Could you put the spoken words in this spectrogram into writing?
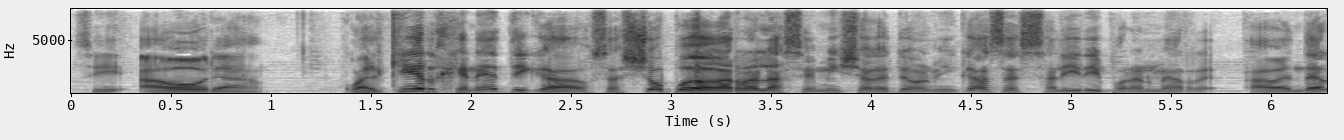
¿sí? Ahora, cualquier genética, o sea, yo puedo agarrar la semilla que tengo en mi casa, salir y ponerme a vender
